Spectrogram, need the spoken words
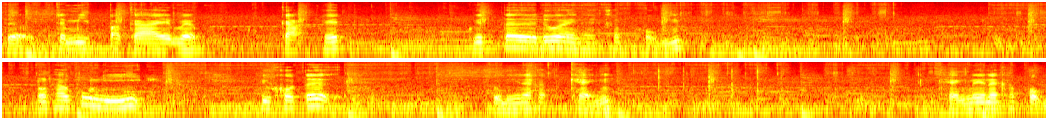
แต่จะมีประกายแบบกากเพชรกลิตเตอร์ด้วยนะครับผมรองเท้าคู่นี้ยูโคเตอร์ตัวนี้นะครับ แข็ง แข็งเลยนะครับผม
